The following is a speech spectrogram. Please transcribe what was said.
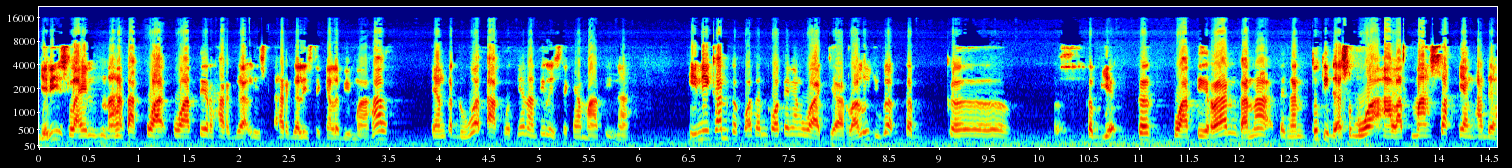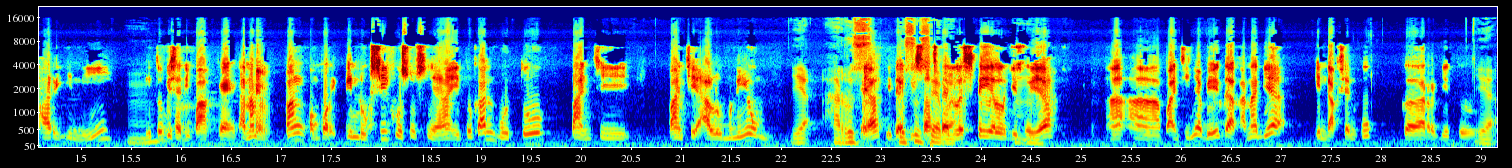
Jadi selain nah, tak khawatir harga harga listriknya lebih mahal, yang kedua takutnya nanti listriknya mati. Nah, ini kan kekuatan-kekuatan yang wajar. Lalu juga ke ke, kekhawatiran karena dengan itu tidak semua alat masak yang ada hari ini hmm. itu bisa dipakai karena memang kompor induksi khususnya itu kan butuh panci panci aluminium ya harus ya tidak bisa ya, stainless ya, steel gitu hmm. ya uh, uh, pancinya beda karena dia induction cooker gitu ya.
